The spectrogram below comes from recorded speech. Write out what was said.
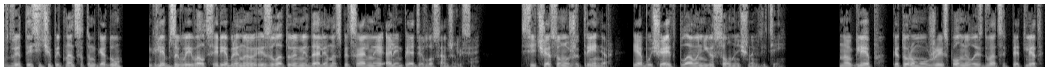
В 2015 году Глеб завоевал серебряную и золотую медали на специальной Олимпиаде в Лос-Анджелесе. Сейчас он уже тренер и обучает плаванию солнечных детей. Но Глеб, которому уже исполнилось 25 лет,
